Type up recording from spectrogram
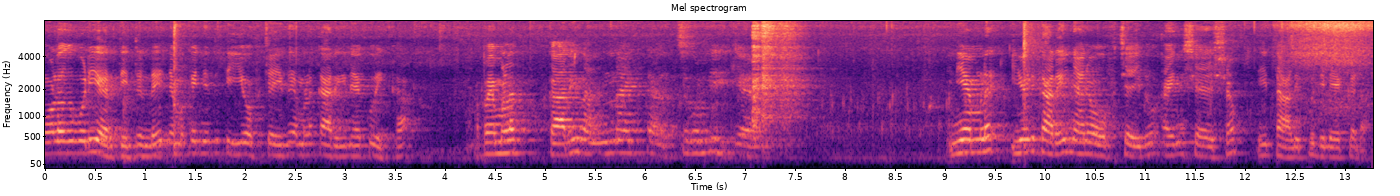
മുളക് പൊടി ചേർത്തിട്ടുണ്ട്. നമുക്ക് ഇനി തീ ഓഫ് ചെയ്ത് നമ്മളെ കറിയിലേക്ക് ഒഴിക്കാം അപ്പോൾ നമ്മളെ കറി നന്നായിട്ട് തിളച്ചുകൊണ്ടിരിക്കുകയാണ്. ഇനി നമ്മൾ ഈ ഒരു കറി ഞാൻ ഓഫ് ചെയ്തു. അതിന് ശേഷം ഈ താളിപ്പ് ഇതിലേക്ക് ഇടാം.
